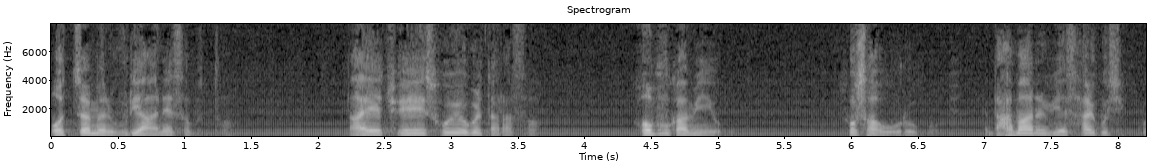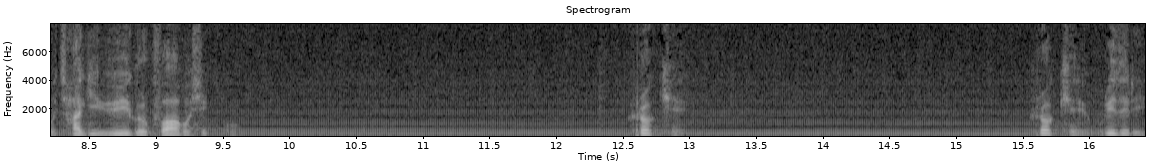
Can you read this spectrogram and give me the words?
어쩌면 우리 안에서부터 나의 죄의 소욕을 따라서 거부감이 솟아오르고 나만을 위해 살고 싶고 자기 유익을 구하고 싶고 그렇게 그렇게 우리들이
